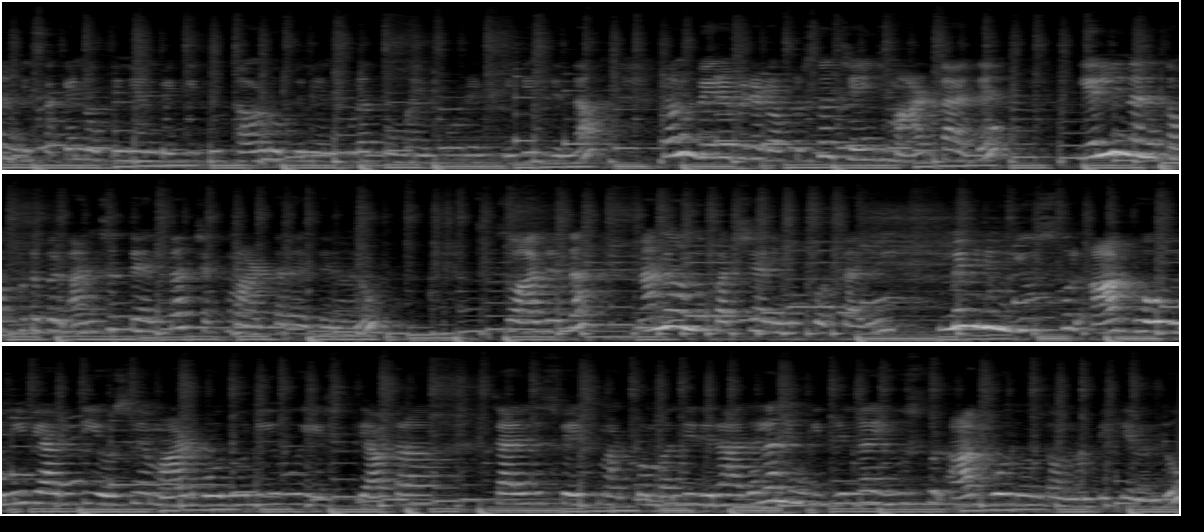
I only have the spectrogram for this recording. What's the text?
ನನಗೆ ಸೆಕೆಂಡ್ ಒಪಿನಿಯನ್ ಬೇಕಿತ್ತು. ಥರ್ಡ್ ಒಪಿನಿಯನ್ ಕೂಡ ತುಂಬ ಇಂಪಾರ್ಟೆಂಟ್ ಇದ್ದಿದ್ದರಿಂದ ನಾನು ಬೇರೆ ಬೇರೆ ಡಾಕ್ಟರ್ಸ್ನ ಚೇಂಜ್ ಮಾಡ್ತಾ ಇದ್ದೆ. ಎಲ್ಲಿ ನನಗೆ ಕಂಫರ್ಟಬಲ್ ಅನಿಸುತ್ತೆ ಅಂತ ಚೆಕ್ ಮಾಡ್ತಾನೆ ಇದ್ದೆ ನಾನು. ಸೊ ಆದ್ದರಿಂದ ನನ್ನ ಒಂದು ಪರಿಚಯ ನಿಮಗೆ ಕೊಡ್ತಾ ಇದ್ದೀನಿ. ಮೇ ಬಿ ನಿಮ್ಗೆ ಯೂಸ್ಫುಲ್ ಆಗ್ಬೋದು. ನೀವು ಯಾವ ರೀತಿ ಯೋಚನೆ ಮಾಡ್ಬೋದು, ನೀವು ಎಷ್ಟು, ಯಾವ ಥರ ಚಾಲೆಂಜಸ್ ಫೇಸ್ ಮಾಡ್ಕೊಂಡು ಬಂದಿದ್ದೀರಾ, ಅದೆಲ್ಲ ನಿಮ್ಗೆ ಇದರಿಂದ ಯೂಸ್ಫುಲ್ ಆಗ್ಬೋದು ಅಂತ ಒಂದು ನಂಬಿಕೆ ನಂದು.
